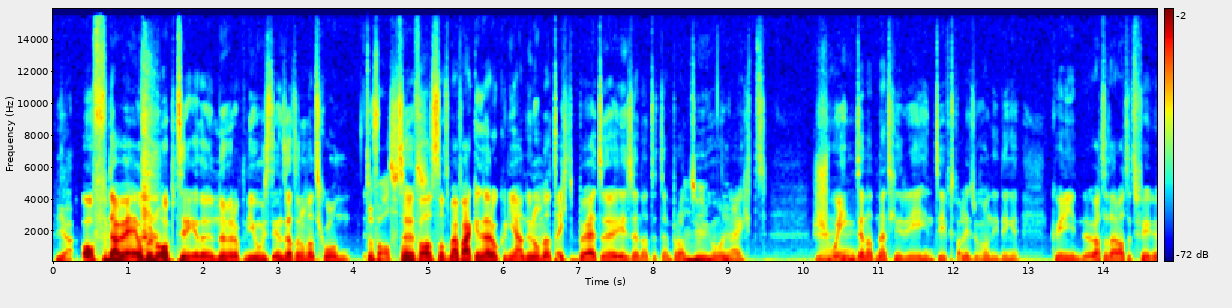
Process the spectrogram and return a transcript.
ja, Of dat wij op een optreden een nummer opnieuw moesten inzetten omdat het gewoon te vals stond. te vals stond. Maar vaak kun je daar ook niet aan doen omdat het echt buiten is en dat de temperatuur Mhm. gewoon Ja. echt swingt en dat het net geregend heeft. Of allee, zo van die dingen. Ik weet niet, we hadden daar altijd eh,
